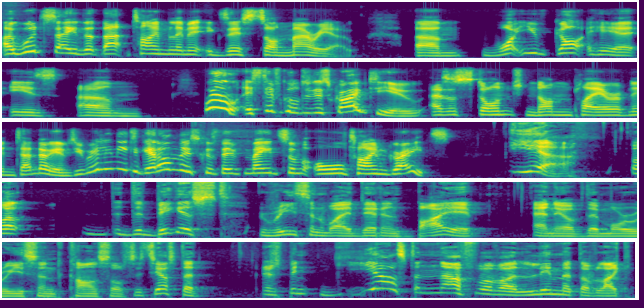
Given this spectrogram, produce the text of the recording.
I would say that that time limit exists on Mario. Um, what you've got here is um, well, it's difficult to describe to you as a staunch non-player of Nintendo games. You really need to get on this because they've made some all-time greats. Yeah. Well, the biggest reason why I didn't buy any of the more recent consoles is just that there's been just enough of a limit of like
